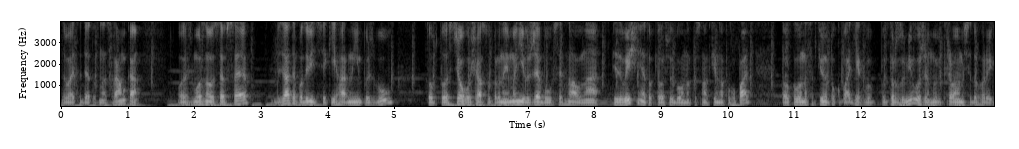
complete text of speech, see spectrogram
давайте, де тут у нас рамка? Ось можна оце все взяти, подивіться, який гарний імпульс був. Тобто з цього часу при найманні вже був сигнал на підвищення, тобто ось тут було написано активно покупати. То коли у нас активно покупати, як ви зрозуміли вже, ми відкриваємося до гори.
